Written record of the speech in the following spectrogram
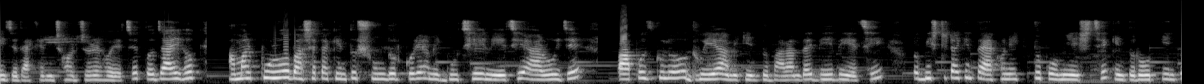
এই যে দেখেন ঝরঝরে হয়েছে। তো যাই হোক আমার পুরো বাসাটা কিন্তু সুন্দর করে আমি গুছিয়ে নিয়েছি আর ওই যে পাপোসগুলো ধুয়ে আমি কিন্তু বারান্দায় দিয়ে দিয়েছি। তো বৃষ্টিটা কিন্তু এখন একটু কমে এসছে, কিন্তু রোদ কিন্তু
